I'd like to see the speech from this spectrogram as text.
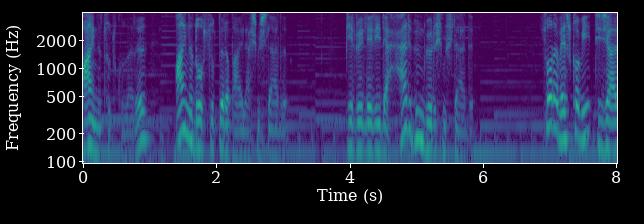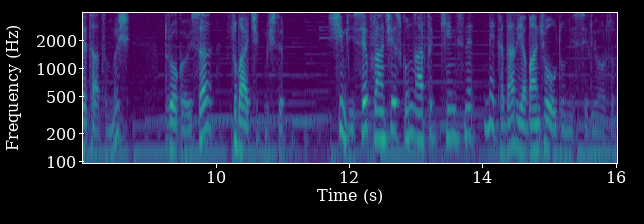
aynı tutkuları, aynı dostlukları paylaşmışlardı. Birbirleriyle her gün görüşmüşlerdi. Sonra Vescovi ticarete atılmış, Drogo ise subay çıkmıştı. Şimdi ise Francesco'nun artık kendisine ne kadar yabancı olduğunu hissediyordu.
